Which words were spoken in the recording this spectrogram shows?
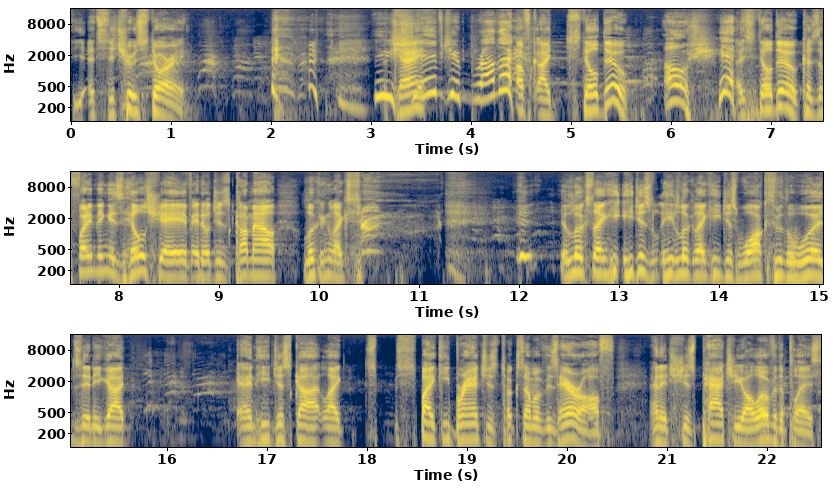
It's the true story. you okay. shaved your brother? Of- I still do. oh shit! I still do. Because the funny thing is, he'll shave and he'll just come out looking like. it looks like he, he just he looked like he just walked through the woods and he got, and he just got like s- spiky branches took some of his hair off and it's just patchy all over the place.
